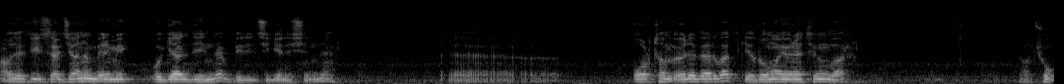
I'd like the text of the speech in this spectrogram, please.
Hazreti İsa canım benim ilk o geldiğinde birinci gelişinde eee, ortam öyle berbat ki Roma yönetimi var. Ya çok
